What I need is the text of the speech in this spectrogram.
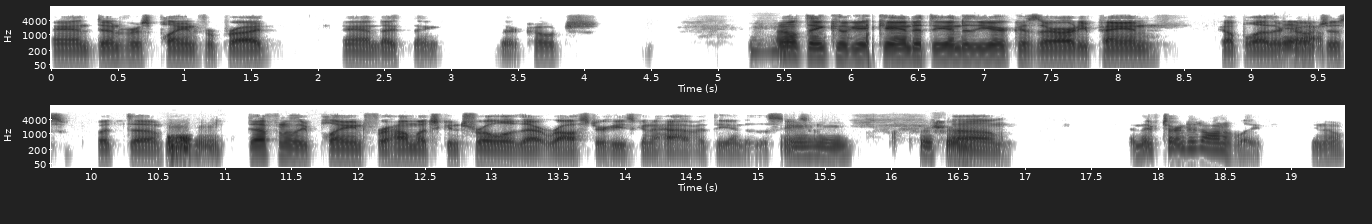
And Denver's playing for pride. And I think their coach, I don't think he'll get canned at the end of the year because they're already paying a couple other Yeah. coaches. But uh, hmm definitely playing for how much control of that roster he's going to have at the end of the season. hmm For sure. Um, and they've turned it on of late. You know,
